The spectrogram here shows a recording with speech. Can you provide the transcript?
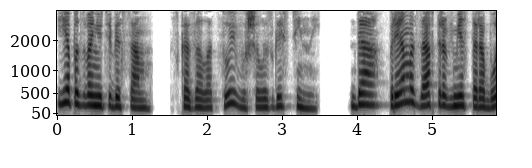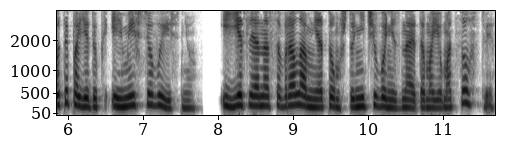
Я позвоню тебе сам», – сказал отцу и вышел из гостиной. Да, прямо завтра вместо работы поеду к Эми и все выясню. И если она соврала мне о том, что ничего не знает о моем отцовстве,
